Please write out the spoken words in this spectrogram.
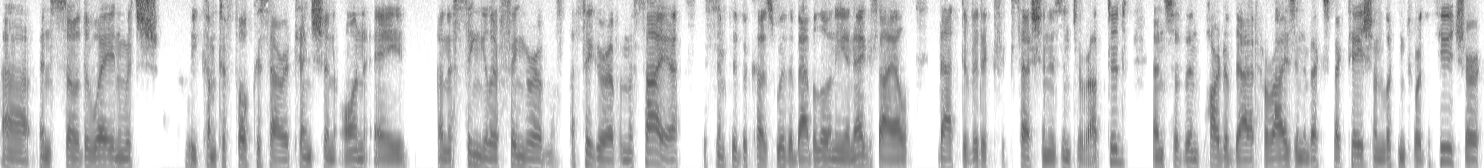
Uh, and so the way in which we come to focus our attention on a on a singular figure of a figure of a Messiah is simply because with the Babylonian exile, that Davidic succession is interrupted. And so then part of that horizon of expectation looking toward the future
